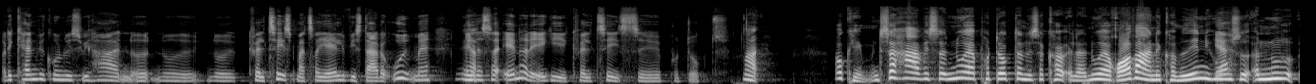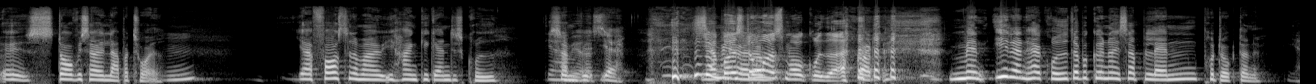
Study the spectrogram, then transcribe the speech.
Og det kan vi kun, hvis vi har noget, noget, noget kvalitetsmateriale, vi starter ud med, ja. ellers så ender det ikke i et kvalitetsprodukt. Nej. Okay, men så har vi så, nu er produkterne så kom, eller nu er råvarerne kommet ind i huset, ja. og nu øh, står vi så i laboratoriet. Mm. Jeg forestiller mig, at I har en gigantisk gryde. Det har vi også. Ja. vi har både store og små gryder. Godt. Men i den her gryde, der begynder I så at blande produkterne. Ja.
